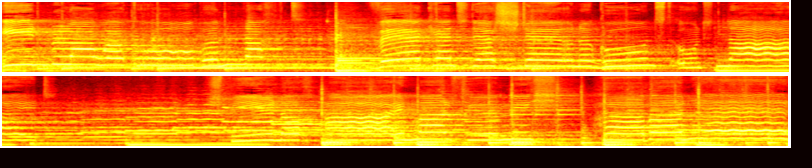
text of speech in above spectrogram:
in blauer Tropennacht? Wer kennt der Sterne Gunst und Neid? Spiel noch einmal für mich Habanero,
